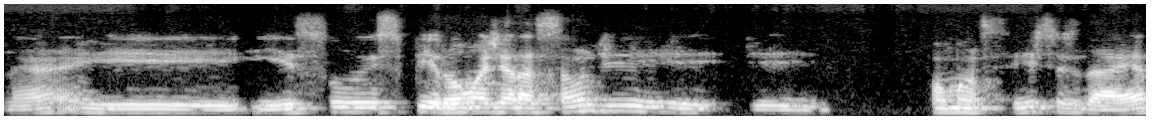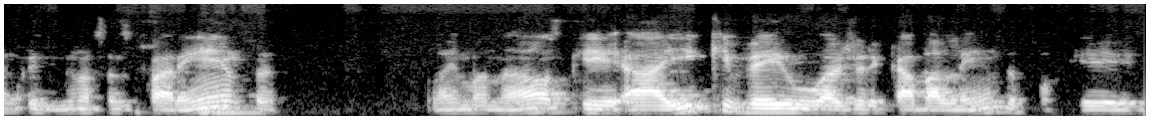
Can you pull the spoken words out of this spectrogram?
né? E, e isso inspirou uma geração de, de, romancistas da época de 1940, uhum. lá em Manaus, que aí que veio a Juricaba Lenda, porque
